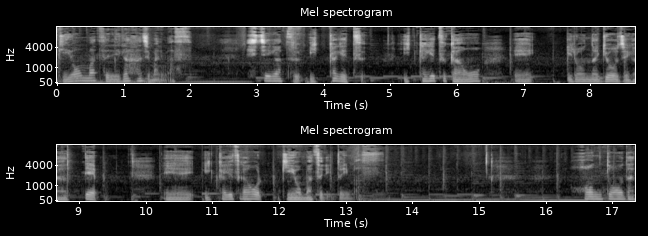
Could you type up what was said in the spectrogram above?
祇園祭りが始まります。7月1ヶ月。1ヶ月間を、えーいろんな行事があって、え1ヶ月間を祇園祭りと言います。本当だっ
